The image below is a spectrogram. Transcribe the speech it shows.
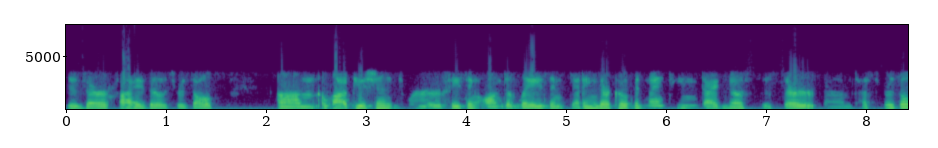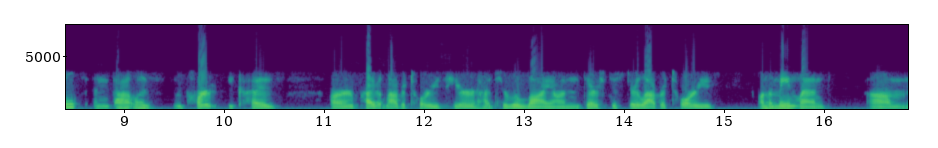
to verify those results. Um, a lot of patients were facing long delays in getting their COVID 19 diagnosis or um, test results, and that was in part because our private laboratories here had to rely on their sister laboratories on the mainland um,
